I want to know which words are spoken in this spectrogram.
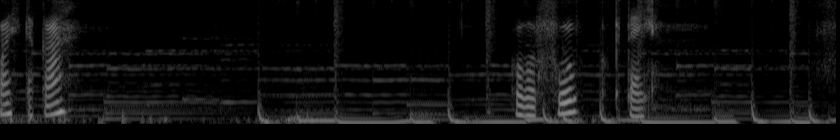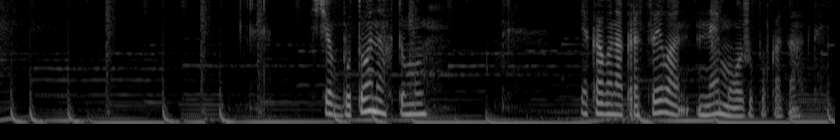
Ось така. Colorful коктейль. Ще в бутонах, тому яка вона красива, не можу показати.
